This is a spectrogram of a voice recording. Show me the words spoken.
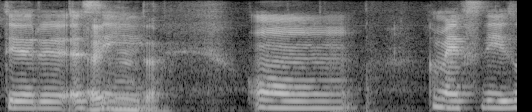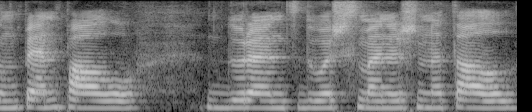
ter assim. Ainda. um. Como é que se diz? Um pen pal durante duas semanas de Natal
